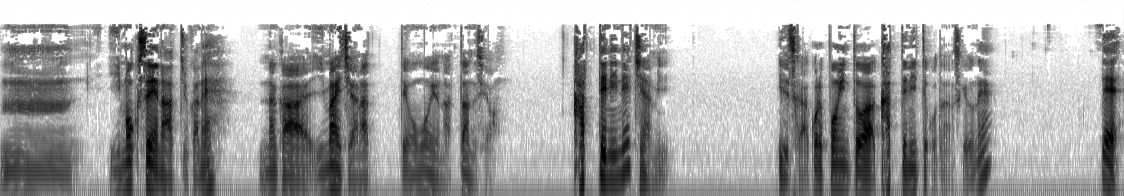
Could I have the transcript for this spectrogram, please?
うーん、芋くせえなっていうかね、なんか、いまいちやなって思うようになったんですよ。勝手にね、ちなみに。いいですか？これポイントは勝手にってことなんですけどね。で、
